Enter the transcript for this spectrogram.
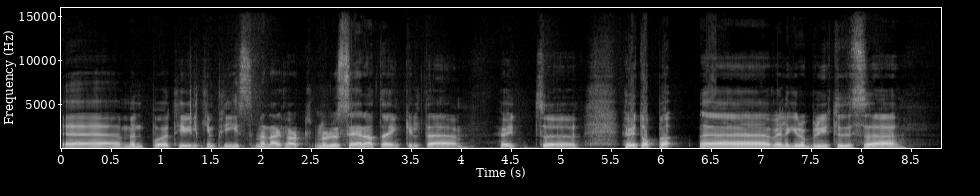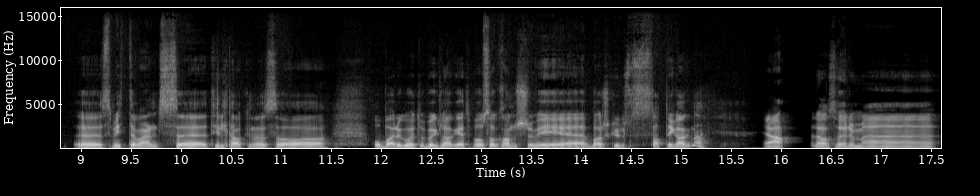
Eh, men på, til hvilken pris? Men det er klart, når du ser at enkelte høyt, uh, høyt oppe uh, velger å bryte disse uh, smittevernstiltakene så, og bare gå ut og beklage etterpå, så kanskje vi bare skulle satt i gang, da. Ja, la oss høre med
